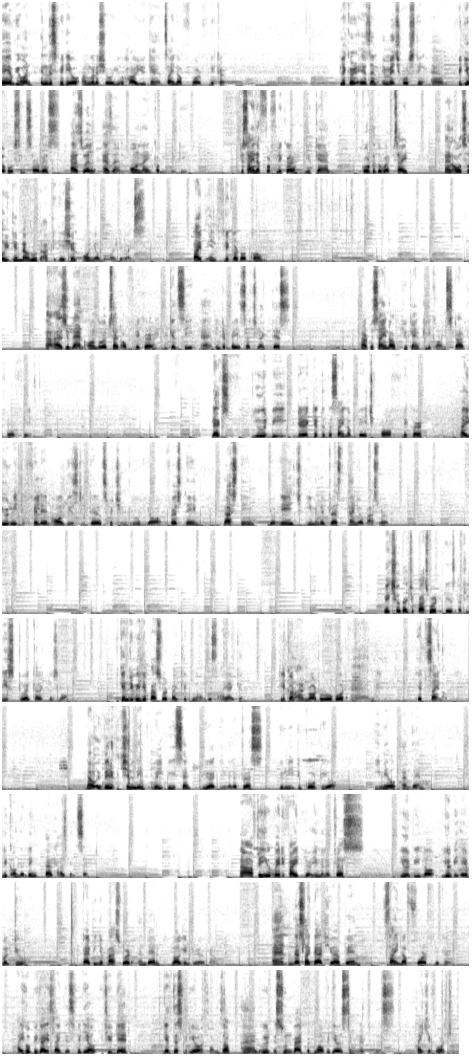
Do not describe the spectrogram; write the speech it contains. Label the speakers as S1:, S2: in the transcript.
S1: Hey everyone, in this video I'm to show you how you can sign up for Flickr. Flickr is an image hosting and video hosting service as well as an online community. To sign up for Flickr, you can go to the website and also you can download the application on your mobile device. Type in flickr.com Now as you land on the website of Flickr, you can see an interface such like this. Now to sign up, you can click on start for free. Next, you will be directed to the sign up page of Flickr. Now you need to fill in all these details which include your first name, last name, your age, email address and your password. Make sure that your password is at least 12 characters long. You can reveal your password by clicking on this eye icon. Click on I'm not a robot and hit sign up. Now a verification link will be sent to your email address. You'll need to go to your email and then click on the link that has been sent. Now after you verified your email address, you will be log you will be able to type in your password and then log into your account and just like that you have been signed up for Flickr. I hope you guys like this video. If you did, give this video a thumbs up and we will be soon back with more videos similar to this. Thank you for watching.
